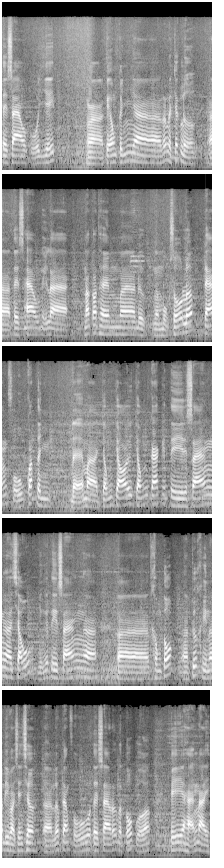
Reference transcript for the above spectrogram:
T sao của ZX à, cái ống kính à, rất là chất lượng. À, T sao nghĩa là nó có thêm à, được một số lớp tráng phủ coating để mà chống chói chống các cái tia sáng à, xấu những cái tia sáng à, à, không tốt à, trước khi nó đi vào sensor. À, lớp tráng phủ T sao rất là tốt của cái hãng này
